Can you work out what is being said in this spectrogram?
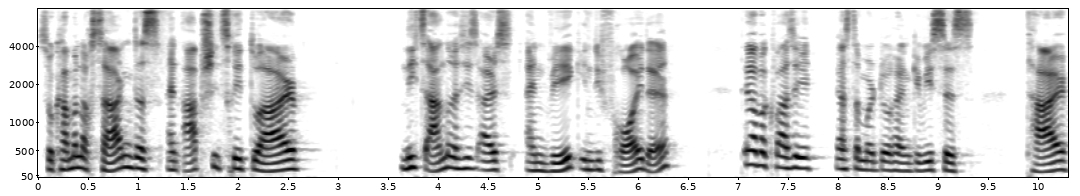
So kann man auch sagen, dass ein Abschiedsritual nichts anderes ist als ein Weg in die Freude, der aber quasi erst einmal durch ein gewisses Tal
